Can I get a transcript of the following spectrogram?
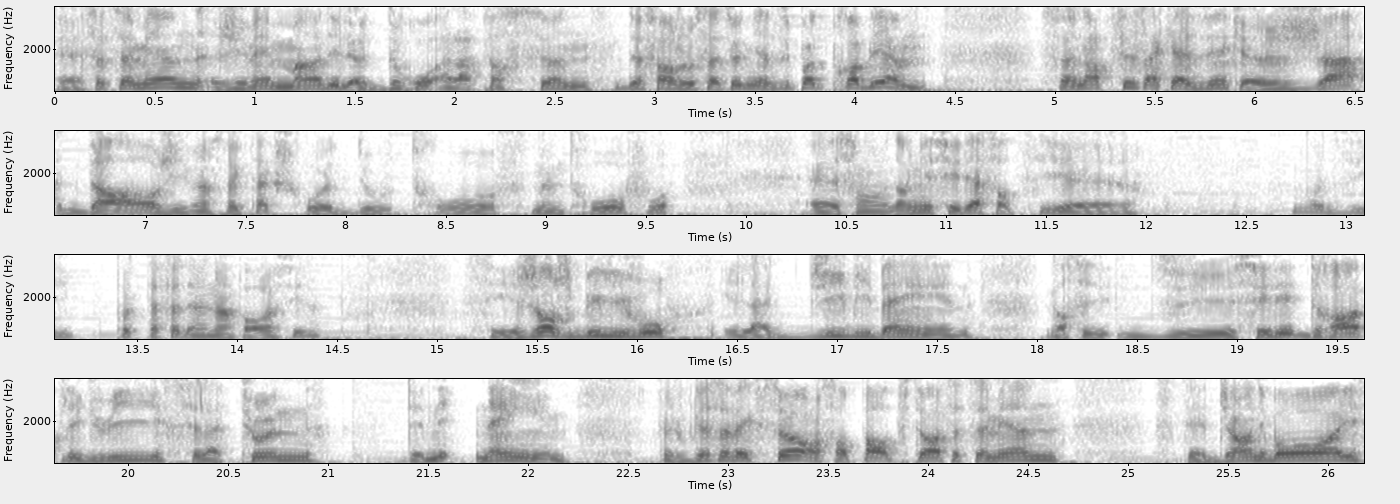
Euh, cette semaine, j'ai même demandé le droit à la personne de faire jouer sa tune. Il a dit pas de problème. C'est un artiste acadien que j'adore. J'ai vu un spectacle, je crois, deux ou trois, même trois fois. Euh, son dernier CD a sorti on va dire pas tout à fait d'un an passé. C'est Georges Béliveau et la GB Band. Alors c'est du CD Drop l'aiguille, c'est la tune de Nickname. Fait je vous laisse avec ça, on s'en reparle plus tard cette semaine. C'était Johnny Boy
